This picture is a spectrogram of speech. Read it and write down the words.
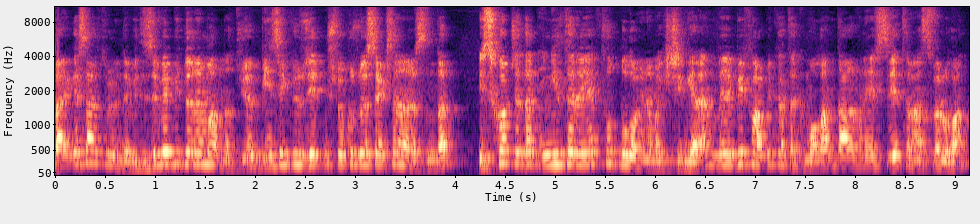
Belgesel türünde bir dizi ve bir dönemi anlatıyor. 1879 ve 80 arasında İskoçya'dan İngiltere'ye futbol oynamak için gelen ve bir fabrika takımı olan Darwin FC'ye transfer olan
